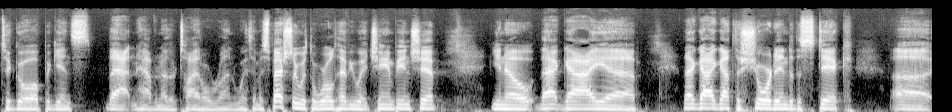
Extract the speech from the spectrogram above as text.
to go up against that and have another title run with him, especially with the World Heavyweight Championship. You know that guy uh, that guy got the short end of the stick. Uh,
